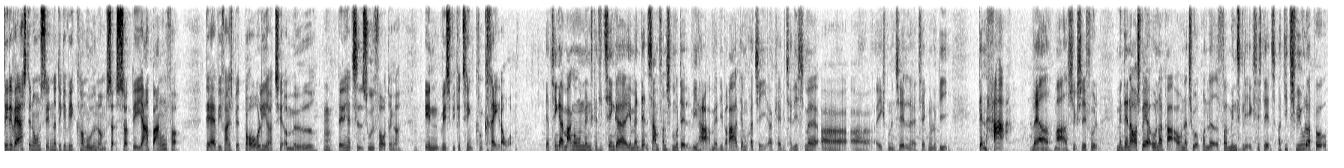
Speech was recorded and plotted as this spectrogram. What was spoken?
det er det værste nogensinde, og det kan vi ikke komme udenom. Så, så det, jeg er bange for, det er, at vi faktisk bliver dårligere til at møde mm. den her tids udfordringer, mm. end hvis vi kan tænke konkret over dem. Jeg tænker, at mange unge mennesker, de tænker, jamen den samfundsmodel, vi har med liberal demokrati og kapitalisme og, og, og eksponentiel øh, teknologi, den har været meget succesfuld, men den er også ved at undergrave naturgrundlaget for menneskelig eksistens, og de tvivler på,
